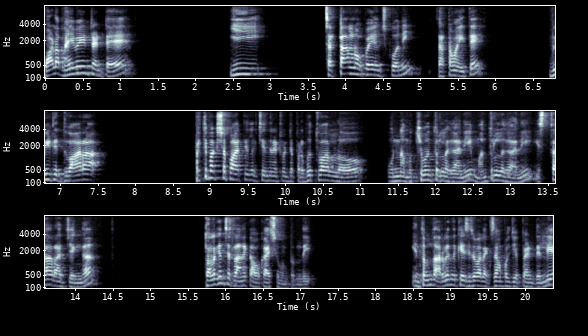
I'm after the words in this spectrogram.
వాళ్ళ భయం ఏంటంటే ఈ చట్టాలను ఉపయోగించుకొని చట్టం అయితే వీటి ద్వారా ప్రతిపక్ష పార్టీలకు చెందినటువంటి ప్రభుత్వాల్లో ఉన్న ముఖ్యమంత్రులు కానీ మంత్రులు కానీ ఇష్టారాజ్యంగా తొలగించడానికి అవకాశం ఉంటుంది. ఇంతకుముందు అరవింద్ కేజ్రీవాల్ ఎగ్జాంపుల్ చెప్పాను ఢిల్లీ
